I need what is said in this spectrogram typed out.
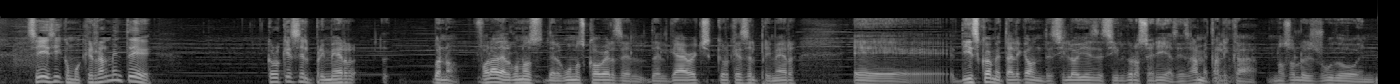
sí, sí, como que realmente creo que es el primer, bueno, fuera de algunos, de algunos covers del, del Garage, creo que es el primer eh, disco de Metallica donde sí lo oyes decir groserías. Esa Metallica no solo es rudo en,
